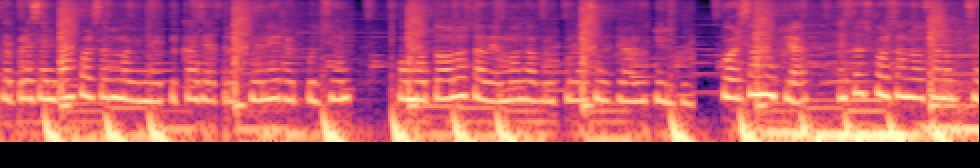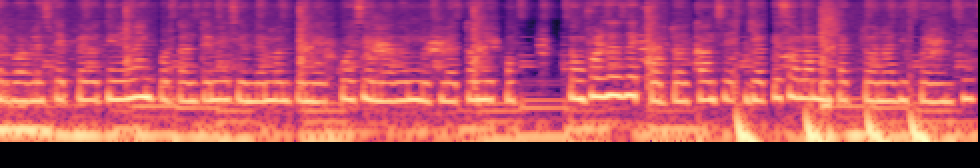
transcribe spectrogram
Se presentan fuerzas magnéticas de atracción y repulsión. Como todos lo sabemos, la brújula es un claro ejemplo. Fuerza nuclear. Estas fuerzas no son observables, pero tienen la importante misión de mantener cohesionado el núcleo atómico. Son fuerzas de corto alcance, ya que solamente actúan a diferencias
